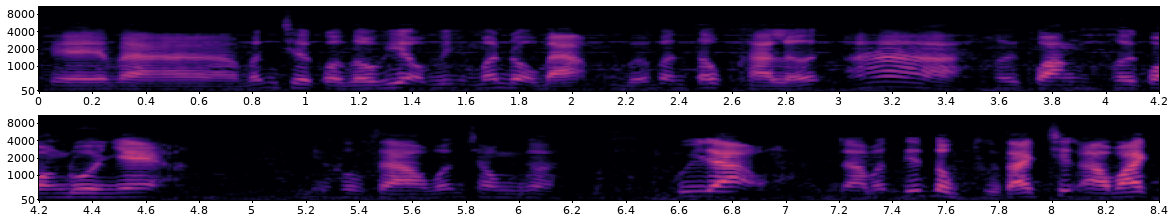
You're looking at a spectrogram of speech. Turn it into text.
Okay, và vẫn chưa có dấu hiệu bị mất độ bám với vận tốc khá lớn. À hơi quăng, hơi quăng đuôi nhẹ. Nhưng không sao, vẫn trong ờ, quỹ đạo. Ta vẫn tiếp tục thử thách chiếc Outback.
